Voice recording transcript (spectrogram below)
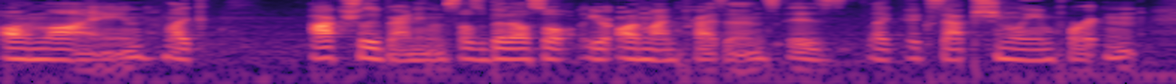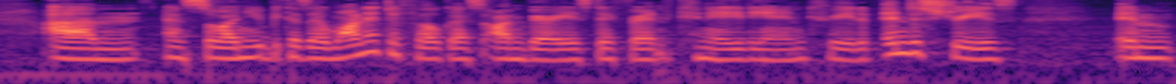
online like actually branding themselves but also your online presence is like exceptionally important um, and so i knew because i wanted to focus on various different canadian creative industries in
